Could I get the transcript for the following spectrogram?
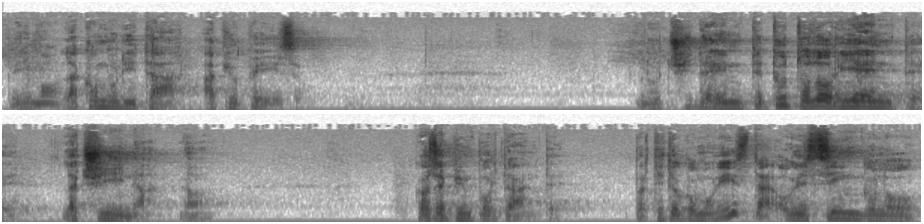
primo, la comunità ha più peso. L'Occidente, tutto l'Oriente, la Cina, no? Cosa è più importante? Partito Comunista o il singolo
